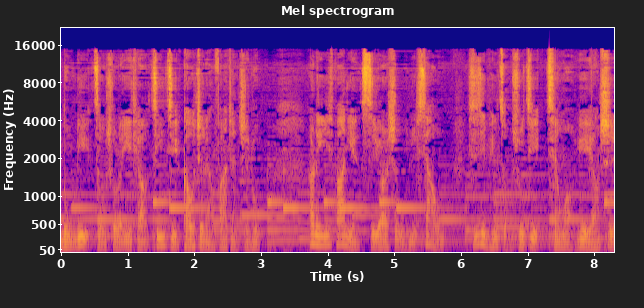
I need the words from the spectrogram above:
努力走出了一条经济高质量发展之路。二零一八年四月二十五日下午，习近平总书记前往岳阳市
